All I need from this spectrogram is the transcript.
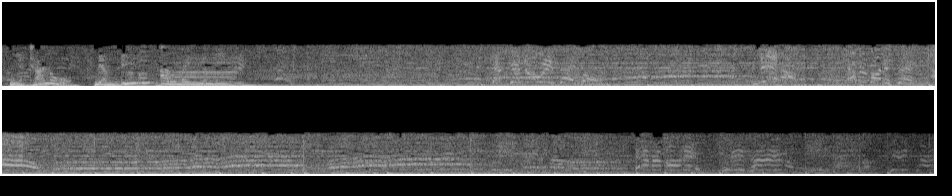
mia tano mia mbili arobaini na mbili. Yeah. Everybody sing. Oh.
